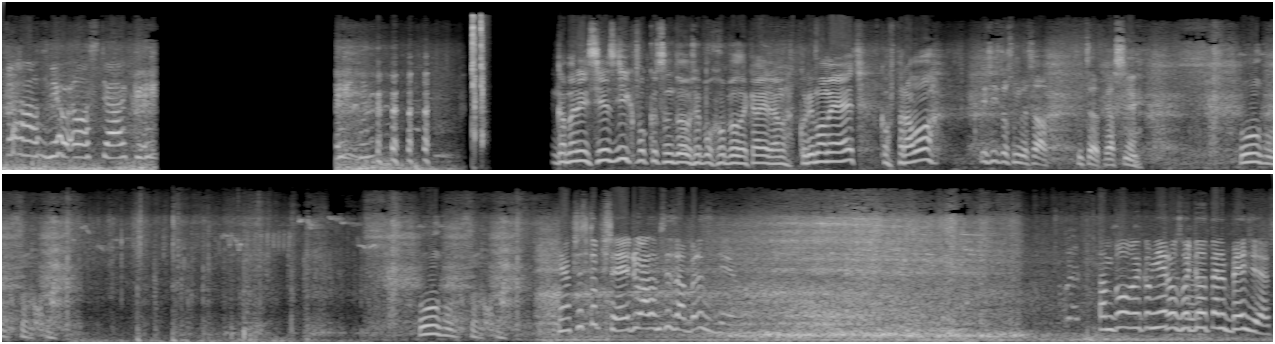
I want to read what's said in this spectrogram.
Strhá z něho elastáky. Kamenný sjezdík, pokud jsem to dobře pochopil, tak jedem. Kudy máme jet? Jako vpravo? 1080, 30, jasně. Uh, uh, uh. Uh, uh, uh. Já přesto přejedu a tam se zabrzdím. Tam bylo, jako mě rozhodil ten běžec.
